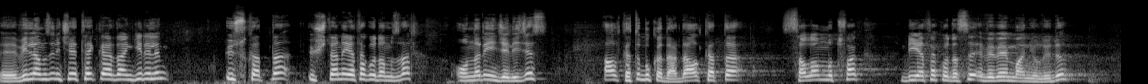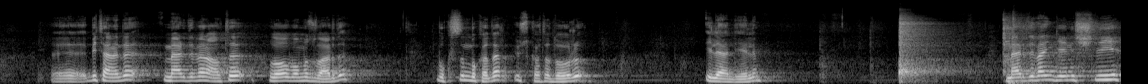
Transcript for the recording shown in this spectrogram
Ee, villamızın içine tekrardan girelim. Üst katta 3 tane yatak odamız var. Onları inceleyeceğiz. Alt katı bu kadardı. Alt katta salon, mutfak, bir yatak odası, ebeveyn banyoluydu. Ee, bir tane de merdiven altı lavabomuz vardı. Bu kısım bu kadar. Üst kata doğru ilerleyelim. Merdiven genişliği,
